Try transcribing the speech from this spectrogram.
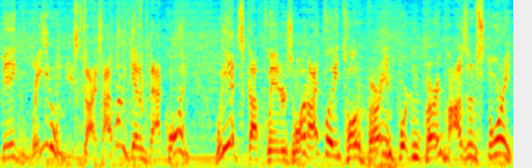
big rate on these guys. I want to get them back on. We had Scott Flanders on. I thought he told a very important, very positive story.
